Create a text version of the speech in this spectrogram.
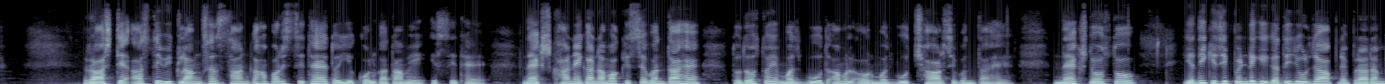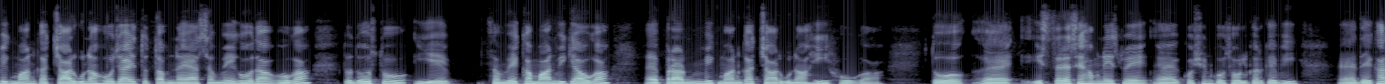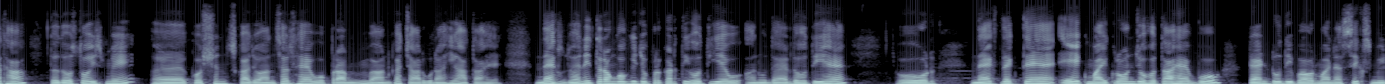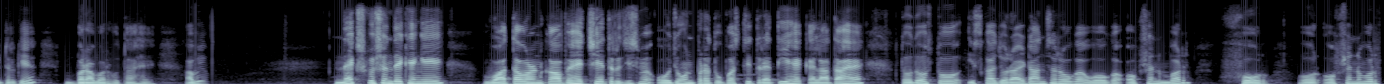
राष्ट्रीय अस्थि विकलांग संस्थान कहाँ पर स्थित है? तो ये कोलकाता में स्थित है। नेक्स्ट खाने का नमक किससे बनता है? तो दोस्तों, ये मज़बूत अम्ल और मज़बूत क्षार से बनता है। नेक्स्ट दोस्तों यदि किसी पिंड की गतिज ऊर्जा अपने प्रारंभिक मान का चार गुना हो जाए तो तब नया संवेग होगा होगा। तो दोस्तों, ये संवेग का मान भी क्या होगा? प्रारंभिक मान का चार गुना ही होगा। तो इस तरह से हमने इसमें क्वेश्चन को सोल्व करके भी देखा था। तो दोस्तों, इसमें क्वेश्चंस का जो आंसर है, वो प्रारंभिक मान का चार गुना ही आता है। नेक्स्ट ध्वनि तरंगों की जो प्रकृति होती है, वो अनुदैर्ध होती है। और नेक्स्ट देखते हैं, एक माइक्रोन जो होता है, वो ten to the power minus six metre के बराबर होता है। अभी नेक्स्ट क्वेश्चन देखेंगे। वातावरण का वह क्षेत्र जिसमें ओजोन परत उपस्थित रहती है, कहलाता है। तो दोस्तों, इसका जो राइट आंसर होगा, वो होगा ऑप्शन नंबर फोर और option number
